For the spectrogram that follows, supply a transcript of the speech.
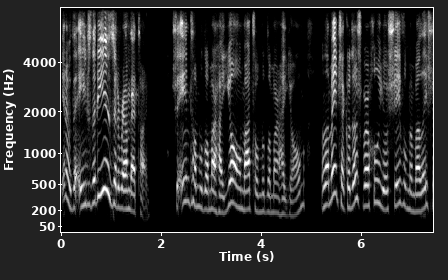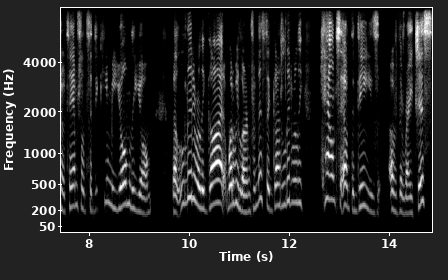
you know, the age that he is at around that time. Talmud Hayom, Talmud Hayom, that literally God, what do we learn from this? That God literally counts out the days of the righteous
